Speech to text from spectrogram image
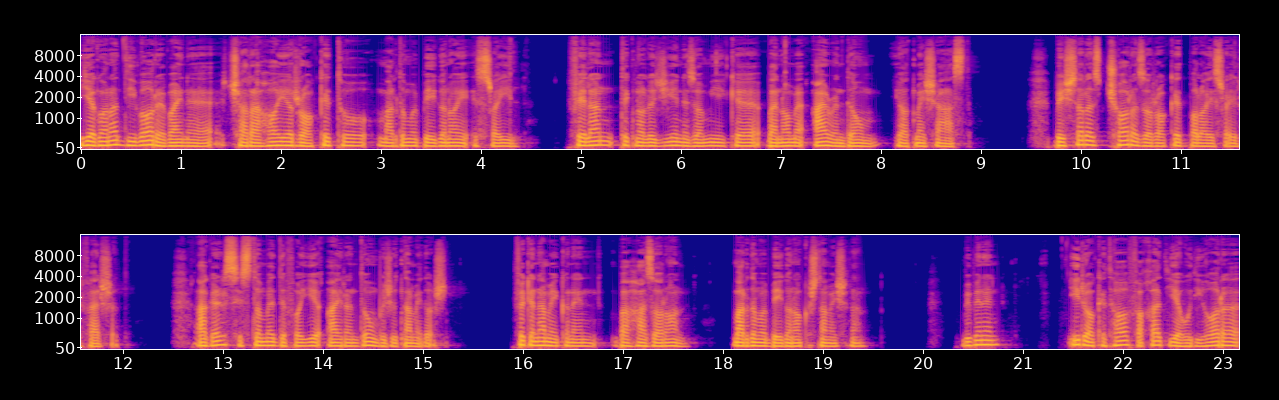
یگانه دیوار بین چره های راکت و مردم بیگناه اسرائیل. فعلا تکنولوژی نظامی که به نام ایرون دوم یاد میشه است. بیشتر از 4000 راکت بالا اسرائیل فر اگر سیستم دفاعی ایرون دوم وجود نمی داشت فکر نمی کنین به هزاران مردم بیگناه کشته می شدن ببینین این راکت ها فقط یهودی ها را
